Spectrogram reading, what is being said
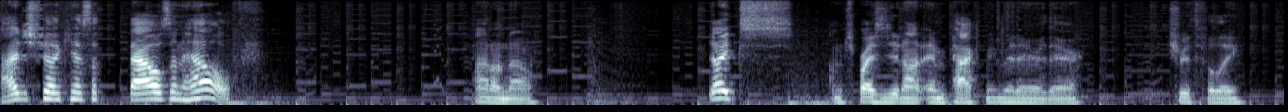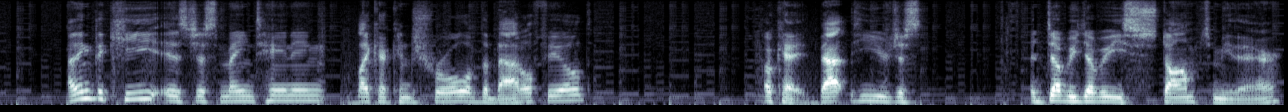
I just feel like he has a thousand health. I don't know. Yikes. I'm surprised he did not impact me midair there. Truthfully. I think the key is just maintaining, like, a control of the battlefield. Okay, that you just... A WWE stomped me there.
